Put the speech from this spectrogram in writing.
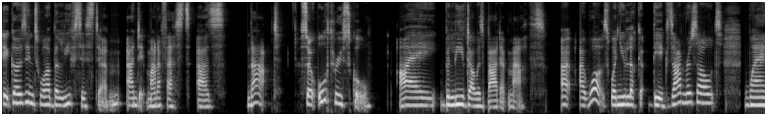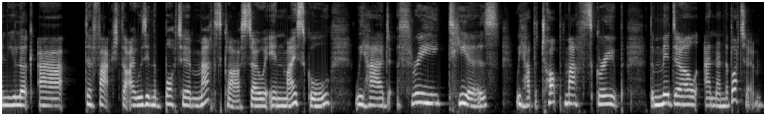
It goes into our belief system and it manifests as that. So, all through school, I believed I was bad at maths. I, I was. When you look at the exam results, when you look at the fact that I was in the bottom maths class. So in my school, we had three tiers. We had the top maths group, the middle, and then the bottom.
